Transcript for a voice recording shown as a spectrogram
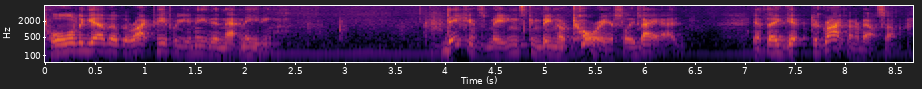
pull together the right people you need in that meeting. Deacons' meetings can be notoriously bad if they get to griping about something.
